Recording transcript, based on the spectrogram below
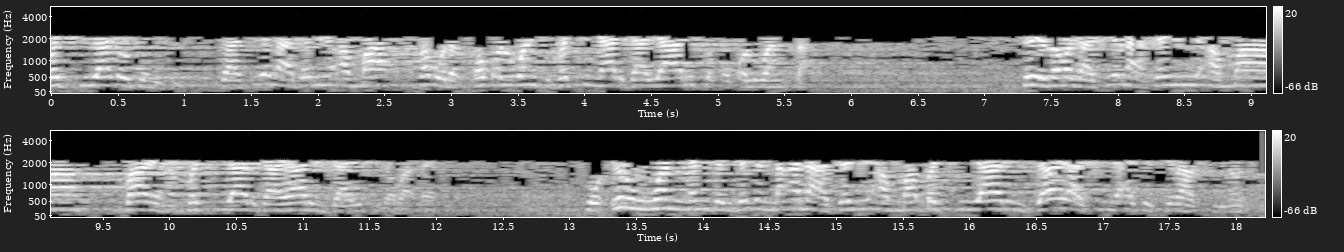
bacci ya ɗauke mutum. Gashi yana gani amma saboda kwakwalwan shi baccin ya riga ya rufe kwakwalwansa sai ya zama gashi yana gani amma baya nan bacci ya riga ya rinjaye shi gaba ɗaya to irin wannan gangadin na ana gani amma bacci ya rinjaya shine ake kira sunatu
